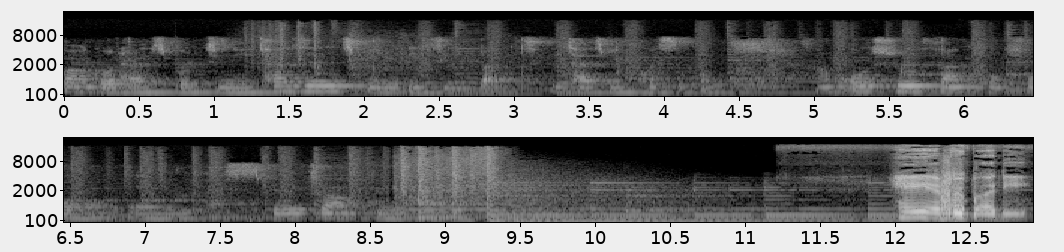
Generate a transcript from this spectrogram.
far God has brought me. It hasn't been easy, but it has been possible. I'm also thankful for um, spiritual growth. Hey everybody,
